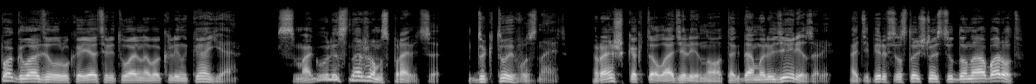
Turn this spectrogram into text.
Погладил рукоять ритуального клинка я. Смогу ли с ножом справиться? Да кто его знает. Раньше как-то ладили, но тогда мы людей резали, а теперь все с точностью да наоборот.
